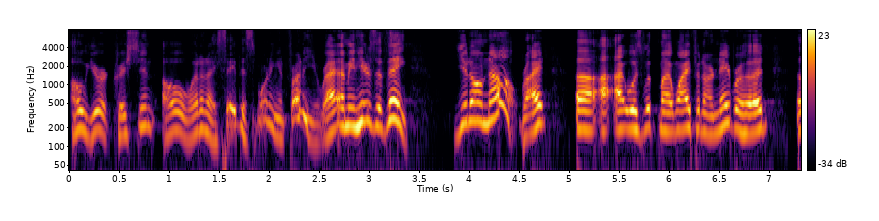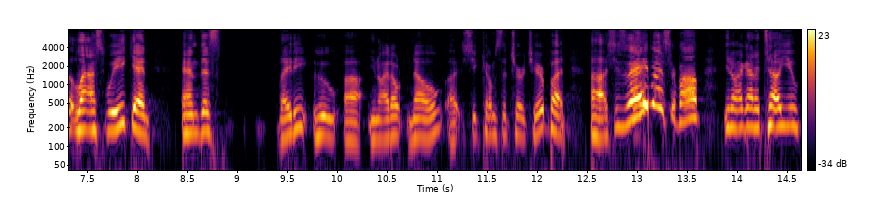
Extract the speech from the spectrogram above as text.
oh, you're a Christian? Oh, what did I say this morning in front of you, right? I mean, here's the thing you don't know, right? Uh, I, I, was with my wife in our neighborhood uh, last week, and, and this lady who, uh, you know, I don't know, uh, she comes to church here, but uh, she says, hey, Pastor Bob, you know, I got to tell you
